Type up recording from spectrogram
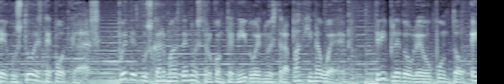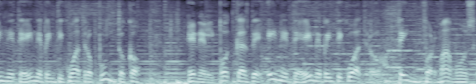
Te gustó este podcast, puedes buscar más de nuestro contenido en nuestra página web www.ntn24.com. En el podcast de NTN24 te informamos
